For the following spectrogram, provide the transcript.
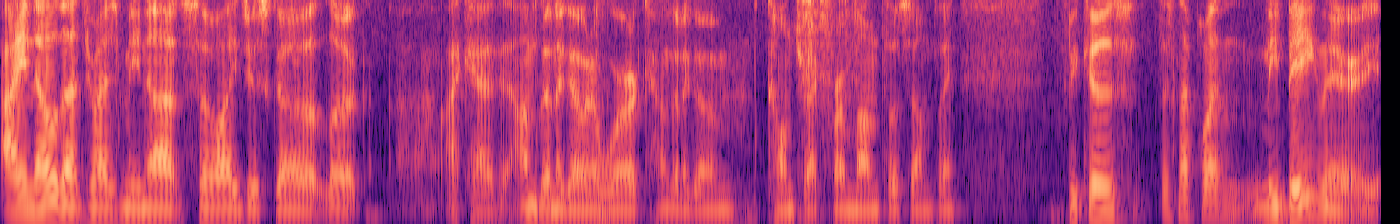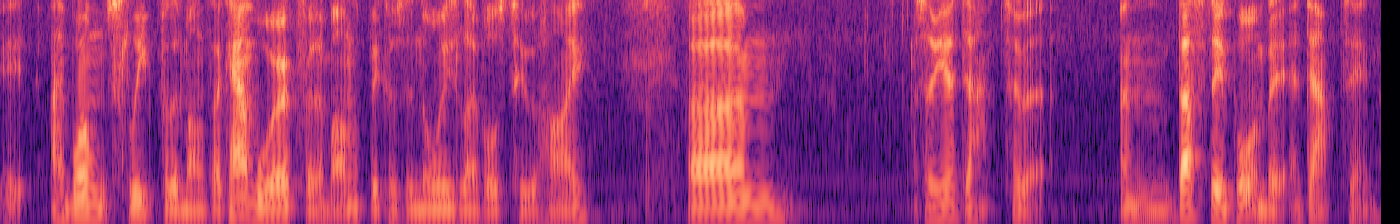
I know that drives me nuts, so I just go, look, can't, I'm going to go to work. I'm going to go and contract for a month or something because there's no point in me being there. I won't sleep for the month. I can't work for the month because the noise level's too high. Um, so you adapt to it, and that's the important bit: adapting.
